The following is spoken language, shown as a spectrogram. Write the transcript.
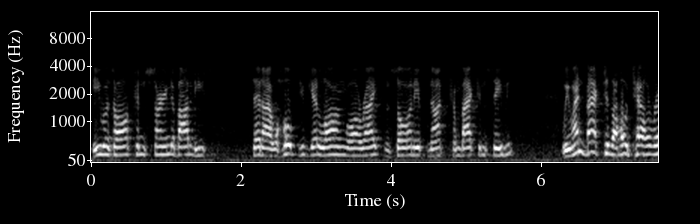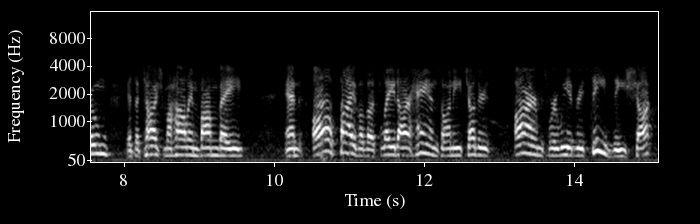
he was all concerned about it. He said, I will hope you get along all right, and so on. If not, come back and see me. We went back to the hotel room at the Taj Mahal in Bombay, and all five of us laid our hands on each other's arms where we had received these shots,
